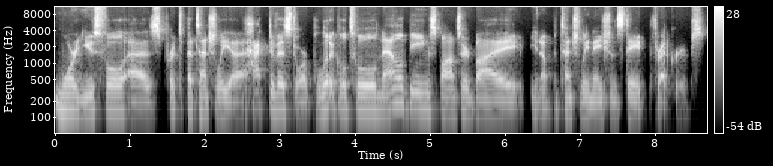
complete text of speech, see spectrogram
more useful as potentially a hacktivist or political tool now being sponsored by you know potentially nation state threat groups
